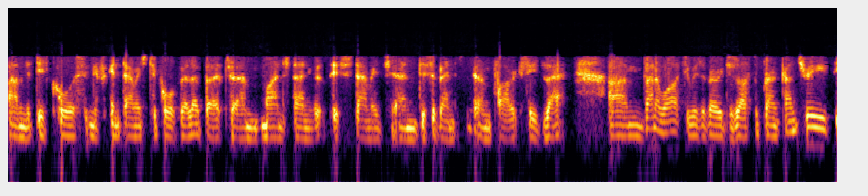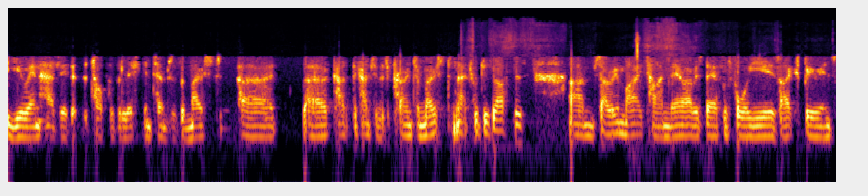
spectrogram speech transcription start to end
um, that did cause significant damage to Port Vila, but um, my understanding that this damage and this event um, far exceeds that. Um, Vanuatu is a very disaster-prone country. The UN has it at the top of the list in terms of the most uh, uh, the country that's prone to most natural disasters. Um, so in my time there, I was there for four years. I experienced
